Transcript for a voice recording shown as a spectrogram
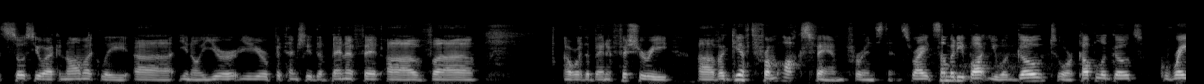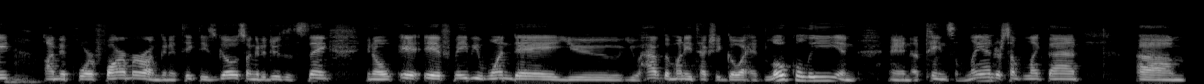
socioeconomically, uh, you know, you're you're potentially the benefit of uh, or the beneficiary of a gift from Oxfam, for instance, right? Somebody bought you a goat or a couple of goats. Great. Mm-hmm. I'm a poor farmer. I'm going to take these goats. I'm going to do this thing. You know, if maybe one day you you have the money to actually go ahead locally and and obtain some land or something like that. Um,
